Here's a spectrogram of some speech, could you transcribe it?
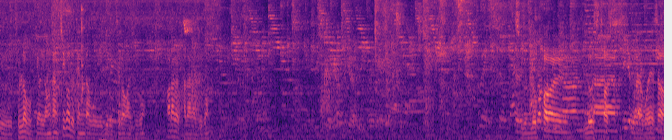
그 둘러볼게요. 영상 찍어도 된다고 얘기를 들어가지고 허락을 받아가지고 지금 로컬 로스터스라고 해서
